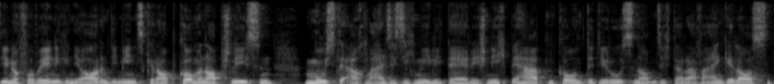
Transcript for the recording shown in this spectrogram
die noch vor wenigen Jahren die Minsker Abkommen abschließen musste, auch weil sie sich militärisch nicht behaupten konnte. Die Russen haben sich darauf eingelassen,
